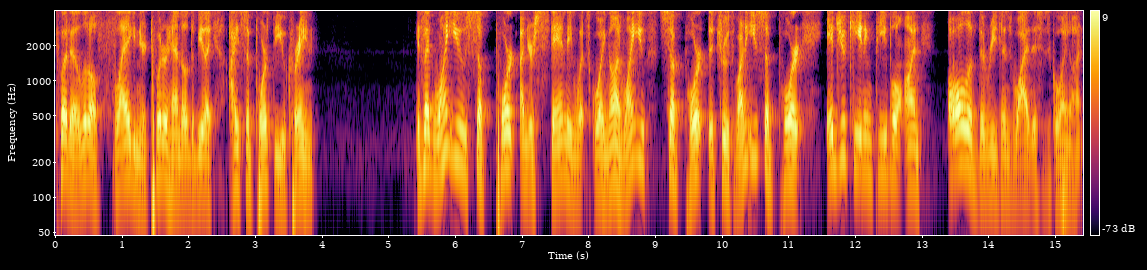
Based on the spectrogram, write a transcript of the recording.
put a little flag in your Twitter handle to be like, I support the Ukraine. It's like, why don't you support understanding what's going on? Why don't you support the truth? Why don't you support educating people on all of the reasons why this is going on.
